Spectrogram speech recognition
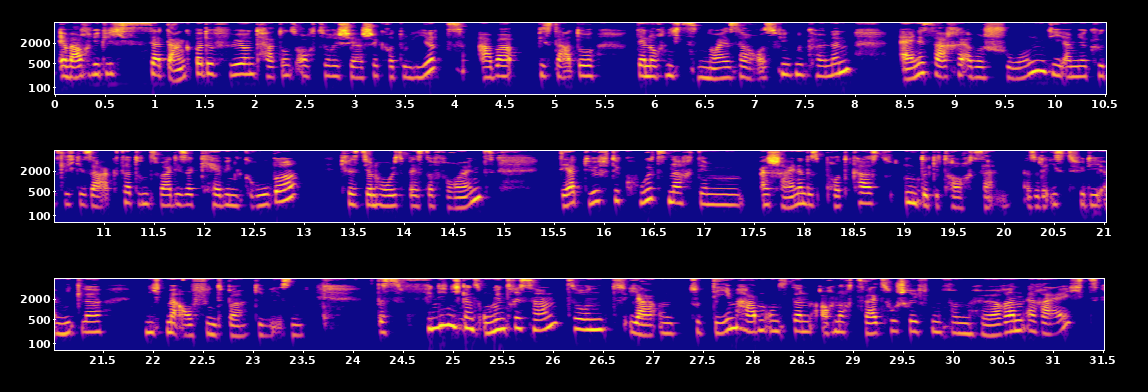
Er war auch wirklich sehr dankbar dafür und hat uns auch zur Recherche gratuliert, aber bis dato dennoch nichts Neues herausfinden können. Eine Sache aber schon, die er mir kürzlich gesagt hat, und zwar dieser Kevin Gruber, Christian Holz bester Freund, der dürfte kurz nach dem Erscheinen des Podcasts untergetaucht sein. Also der ist für die Ermittler nicht mehr auffindbar gewesen. Das finde ich nicht ganz uninteressant und ja, und zudem haben uns dann auch noch zwei Zuschriften von Hörern erreicht.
